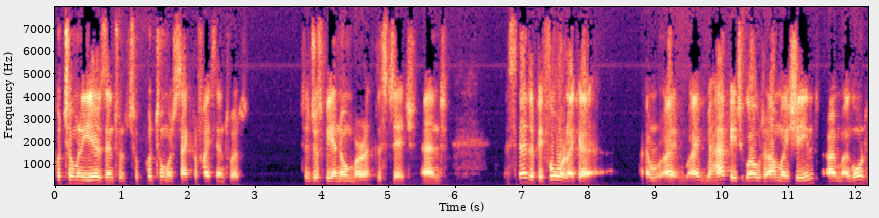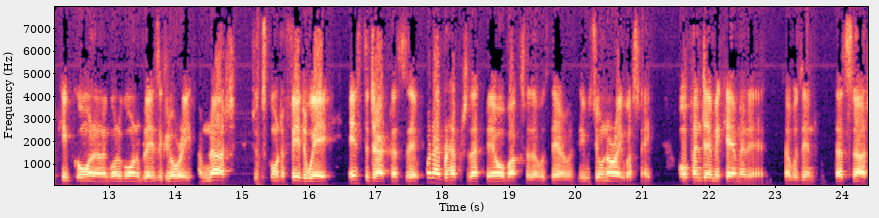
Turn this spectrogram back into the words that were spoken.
put too many years into it, put too much sacrifice into it, to just be a number at this stage. And I said it before, like uh, I'm, I, I'm happy to go out on my shield. I'm, I'm going to keep going, and I'm going to go on a blaze of glory. I'm not just going to fade away into the darkness. Say, Whatever happened to that Mayo boxer that was there? He was doing all right, wasn't he? Oh, pandemic came and uh, that was in. That's not.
